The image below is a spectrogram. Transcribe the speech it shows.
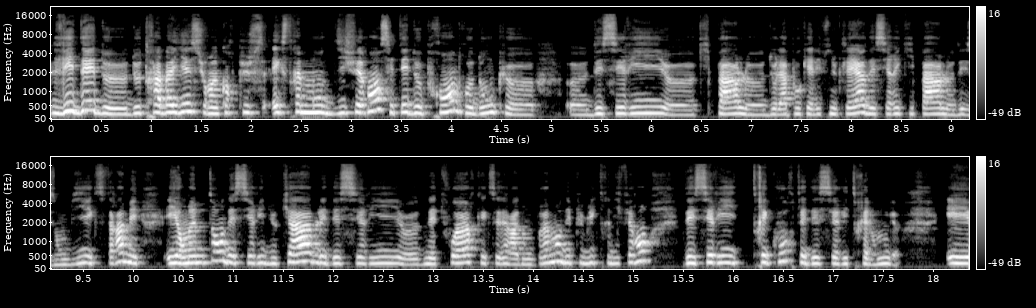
l'idée de, de, travailler sur un corpus extrêmement différent, c'était de prendre donc euh, euh, des séries euh, qui parlent de l'apocalypse nucléaire, des séries qui parlent des zombies, etc. Mais et en même temps des séries du câble et des séries euh, network, etc. Donc vraiment des publics très différents, des séries très courtes et des séries très longues. Et,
